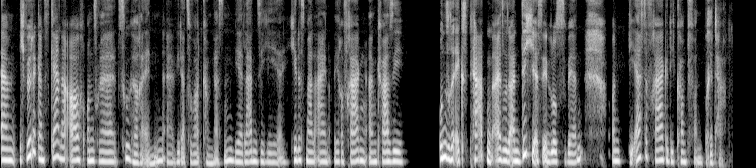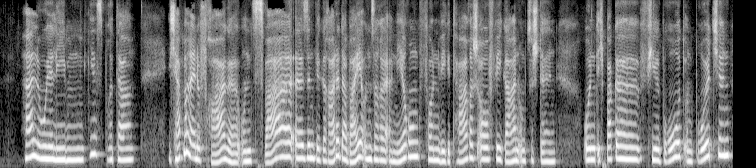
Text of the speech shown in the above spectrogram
Ähm, ich würde ganz gerne auch unsere ZuhörerInnen äh, wieder zu Wort kommen lassen. Wir laden sie jedes Mal ein, ihre Fragen an quasi unsere Experten, also an dich, Jessin, loszuwerden. Und die erste Frage, die kommt von Britta. Hallo ihr Lieben, hier ist Britta. Ich habe mal eine Frage und zwar äh, sind wir gerade dabei, unsere Ernährung von vegetarisch auf vegan umzustellen. Und ich backe viel Brot und Brötchen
